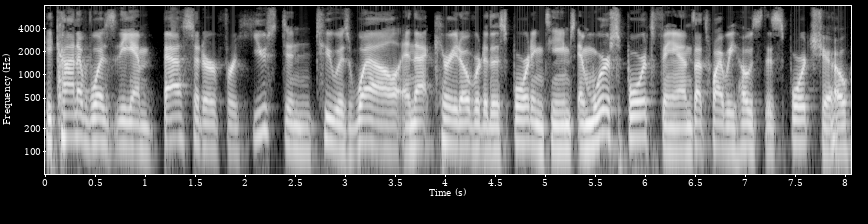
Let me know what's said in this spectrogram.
he kind of was the ambassador for Houston too, as well. And that carried over to the sporting teams. And we're sports fans. That's why we host this sports show.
